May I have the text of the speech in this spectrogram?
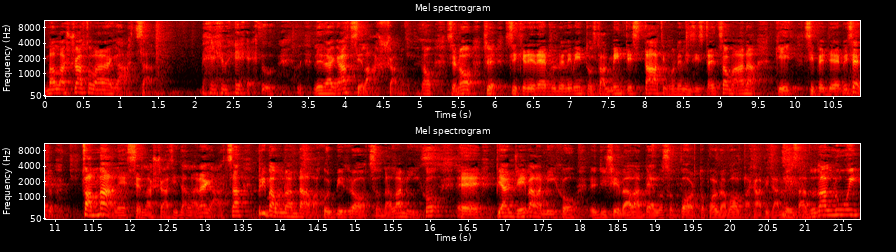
mi ha lasciato la ragazza. Le ragazze lasciano, no? se no cioè, si creerebbe un elemento talmente statico nell'esistenza umana che si perderebbe il senso. Fa male essere lasciati dalla ragazza. Prima uno andava col birrozzo dall'amico, eh, piangeva, l'amico eh, diceva vabbè lo sopporto, poi una volta capita a me vado da lui.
